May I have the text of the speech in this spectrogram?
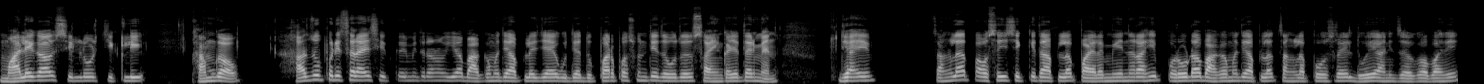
मालेगाव सिल्लोड चिखली खामगाव हा जो परिसर आहे शेतकरी मित्रांनो या भागामध्ये आपलं जे आहे उद्या दुपारपासून ते जवळजवळ सायंकाळच्या दरम्यान जे आहे चांगला पावसाची शक्यता आपल्याला पाहायला मिळणार आहे. परोडा भागामध्ये आपला चांगला पाऊस राहील धुळे आणि जळगावमध्ये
